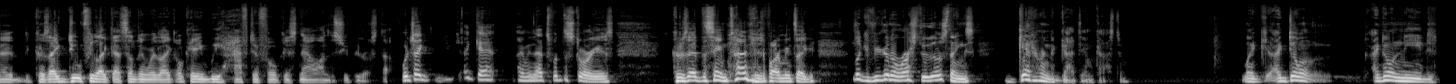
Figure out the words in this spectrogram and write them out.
Uh, because I do feel like that's something where like, okay, we have to focus now on the superhero stuff, which I I get. I mean, that's what the story is. Because at the same time, there's a part of me it's like, look, if you're going to rush through those things, get her in the goddamn costume. Like I don't I don't need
